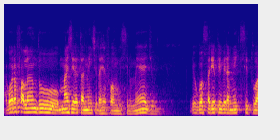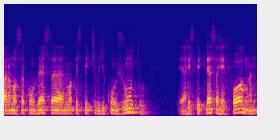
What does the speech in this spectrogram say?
Agora, falando mais diretamente da reforma do ensino médio, eu gostaria primeiramente de situar a nossa conversa numa perspectiva de conjunto é, a respeito dessa reforma, né,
